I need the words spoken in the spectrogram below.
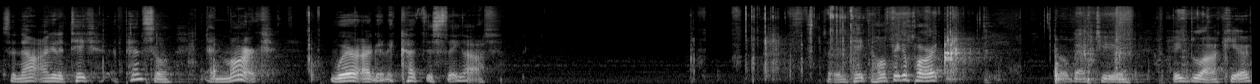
So now I'm going to take a pencil and mark where I'm going to cut this thing off. So then take the whole thing apart, go back to your big block here,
